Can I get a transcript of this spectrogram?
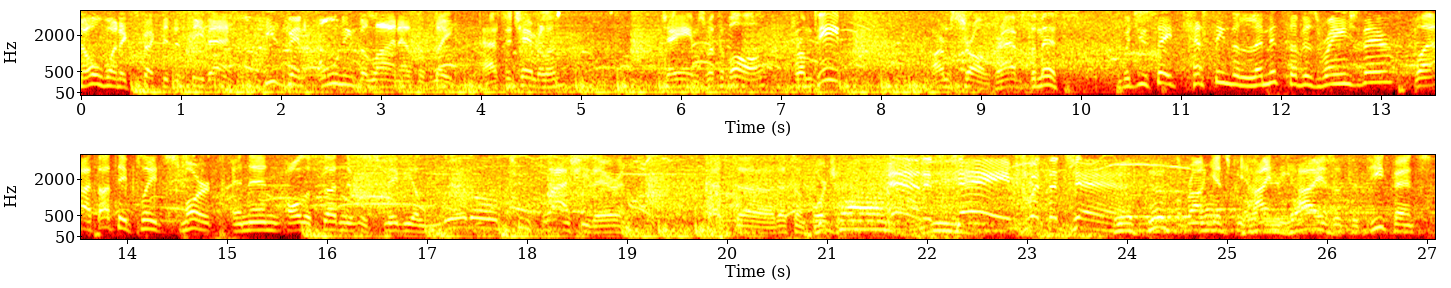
No one expected to see that. He's been owning the line as of late. Pass to Chamberlain. James with the ball from deep. Armstrong grabs the miss. Would you say testing the limits of his range there? Well, I thought they played smart, and then all of a sudden it was maybe a little too flashy there, and that, uh, that's unfortunate. And it's James with the jam. LeBron gets behind the eyes of the defense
